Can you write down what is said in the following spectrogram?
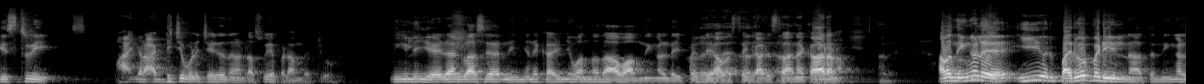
ഹിസ്റ്ററി ഭയങ്കര അടിച്ചു പൊളിച്ച് എഴുതുന്ന കണ്ട് അസൂയപ്പെടാൻ പറ്റുമോ നിങ്ങൾ ഈ ഏഴാം ക്ലാസ്സുകാരൻ ഇങ്ങനെ കഴിഞ്ഞു വന്നതാവാം നിങ്ങളുടെ ഇപ്പോഴത്തെ അവസ്ഥയ്ക്ക് അടിസ്ഥാന കാരണം. അതെ അപ്പോൾ നിങ്ങൾ ഈ ഒരു പരുവപ്പടിയിലിനകത്ത് നിങ്ങൾ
